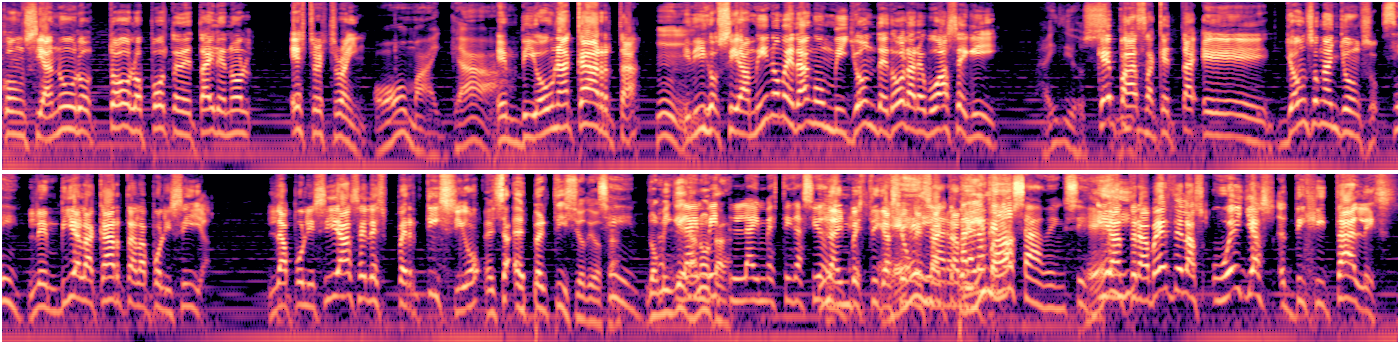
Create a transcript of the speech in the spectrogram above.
con cianuro todos los potes de Tylenol Extra Strain. Oh my God. Envió una carta Mm. y dijo, si a mí no me dan un millón de dólares voy a seguir. Ay, Dios. ¿Qué pasa? Que ta- eh, Johnson Johnson le envía la carta a la policía. La policía hace el experticio. El experticio de otra. Sí. Dominguera, la, invi- anota. la investigación. La investigación, Claro, exactamente. para los que no saben, sí. Y a través de las huellas digitales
